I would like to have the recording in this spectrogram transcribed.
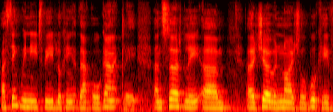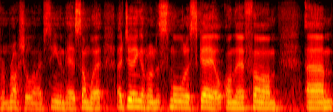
I think we need to be looking at that organically. And certainly um, uh, Joe and Nigel Wookey from Rushall, and I've seen them here somewhere, are doing it on a smaller scale on their farm. Um,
